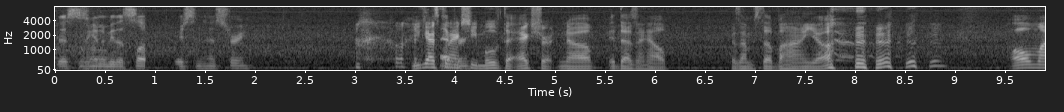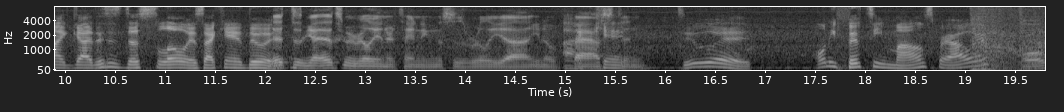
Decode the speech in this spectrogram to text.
this is gonna be the slowest race in history. You guys can Ever. actually move the extra. No, it doesn't help because I'm still behind y'all. oh my god, this is the slowest. I can't do it. This is gonna, it's gonna be really entertaining. This is really uh you know I fast can't- and do it. Only 15 miles per hour. Oh,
